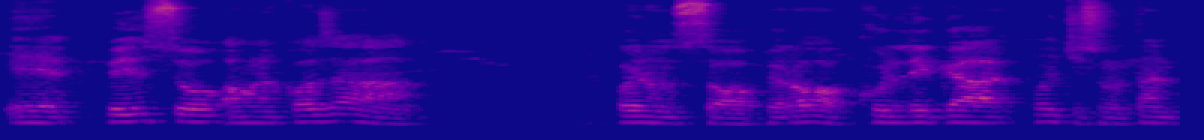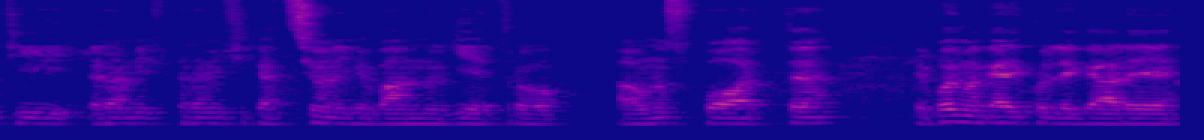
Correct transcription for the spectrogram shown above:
E penso a una cosa, poi non so, però collegare, poi ci sono tante ramificazioni che vanno dietro a uno sport e poi magari collegare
